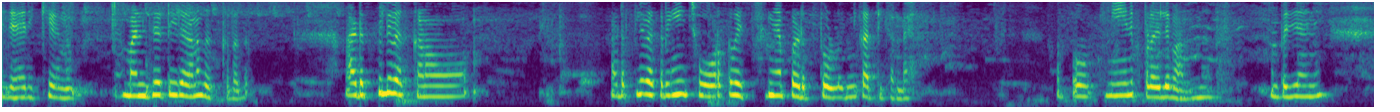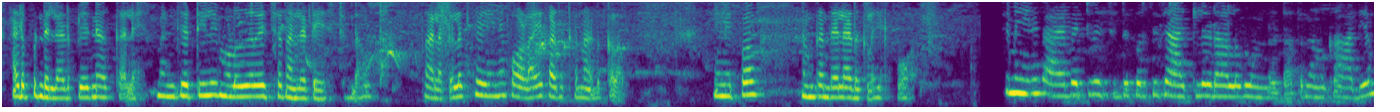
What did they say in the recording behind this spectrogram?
വിചാരിക്കുകയാണ് മൺചട്ടിയിലാണ് വെക്കുന്നത് അടുപ്പിൽ വെക്കണോ? അടുപ്പിൽ വെക്കണമെങ്കിൽ ചോറൊക്കെ വെച്ച് ഞാൻ ഇപ്പോൾ എടുത്തുള്ളൂ ഇനി കത്തിക്കണ്ടേ? അപ്പോൾ മീൻ ഇപ്പോഴല്ലേ വന്നത്. അപ്പോൾ ഞാൻ അടുപ്പുണ്ടല്ലോ അടുപ്പിൽ തന്നെ വെക്കാമല്ലേ മൺചട്ടിയിൽ മുളക് കറി വെച്ചാൽ നല്ല ടേസ്റ്റ് ഉണ്ടാവും കേട്ടോ പാലക്കലൊക്കെ കഴിഞ്ഞ് കുളമായി കിടക്കണം അടുക്കള. ഇനിയിപ്പോൾ നമുക്ക് എന്തായാലും അടുക്കളയ്ക്ക് പോവാം. കുറച്ച് മീൻ കായ പറ്റി വെച്ചിട്ട് കുറച്ച് ചാറ്റിലിടാനുള്ളതും ഉണ്ട് കേട്ടോ. അപ്പം നമുക്ക് ആദ്യം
